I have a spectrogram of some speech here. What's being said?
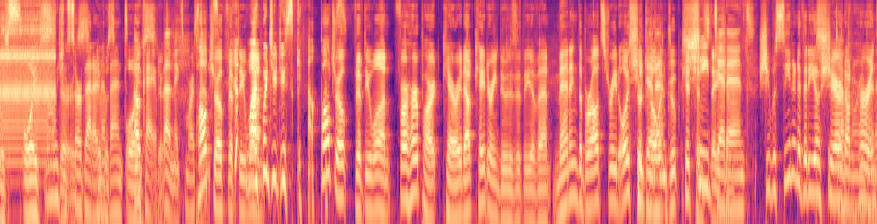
was oysters. Why would you serve that at It an was event? Okay, oysters. that makes more sense. Paltrow 51. Why would you do scallops? Paltrow 51, for her part, carried out catering duties at the event, manning the Broad Street Oyster She Co. and. Goop Kitchen She Station. didn't. She was seen in a video She shared on her didn't.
